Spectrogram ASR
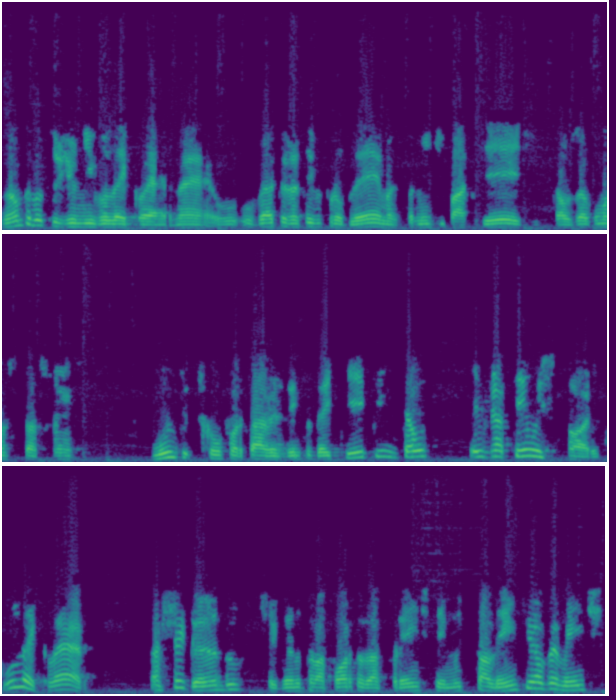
não é um piloto de um nível Leclerc, né? O, o Vettel já teve problemas também de bater, de causar algumas situações muito desconfortáveis dentro da equipe, então ele já tem um histórico. O Leclerc está chegando, chegando pela porta da frente, tem muito talento e, obviamente,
